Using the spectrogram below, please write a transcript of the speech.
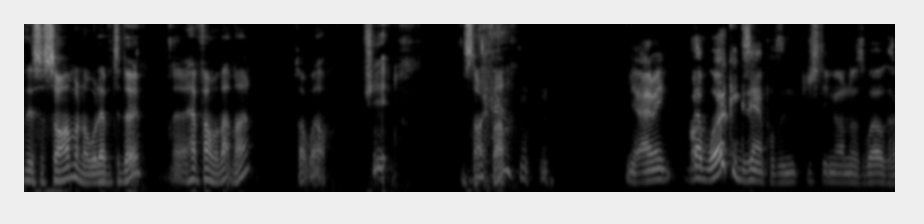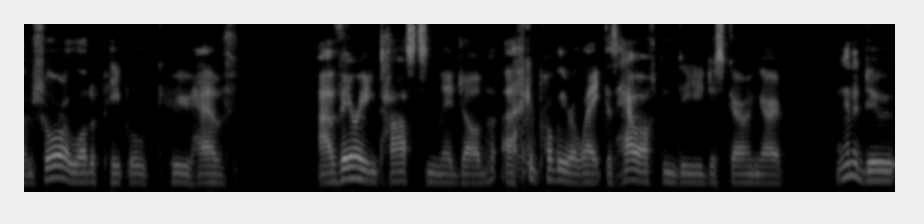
this assignment or whatever to do. Uh, have fun with that, mate. It's like, well, shit. It's no fun. yeah, I mean, the work example is interesting on as well because I'm sure a lot of people who have uh, varying tasks in their job uh, can probably relate because how often do you just go and go, I'm going to do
